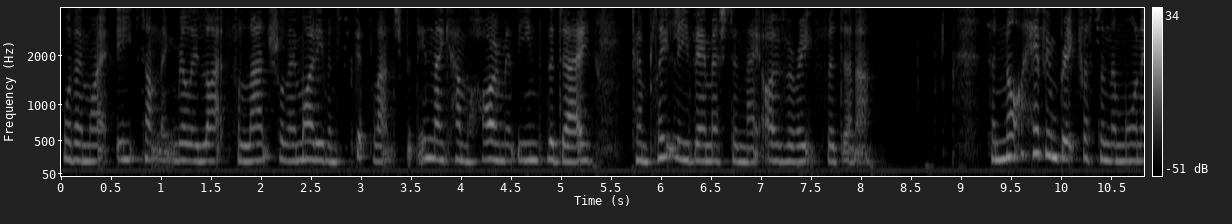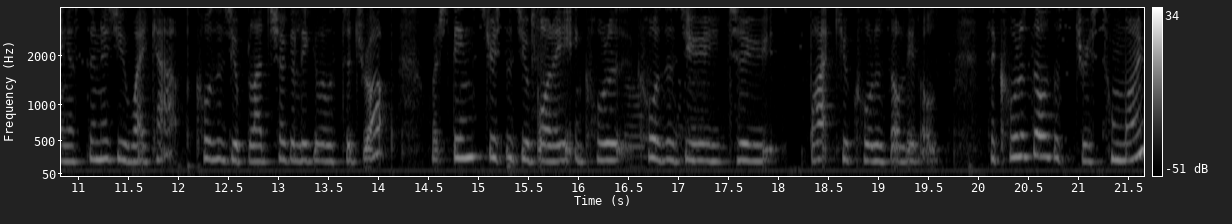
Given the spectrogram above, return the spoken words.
or they might eat something really light for lunch, or they might even skip lunch, but then they come home at the end of the day completely famished and they overeat for dinner. So, not having breakfast in the morning as soon as you wake up causes your blood sugar levels to drop, which then stresses your body and causes you to spike your cortisol levels. So, cortisol is a stress hormone,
